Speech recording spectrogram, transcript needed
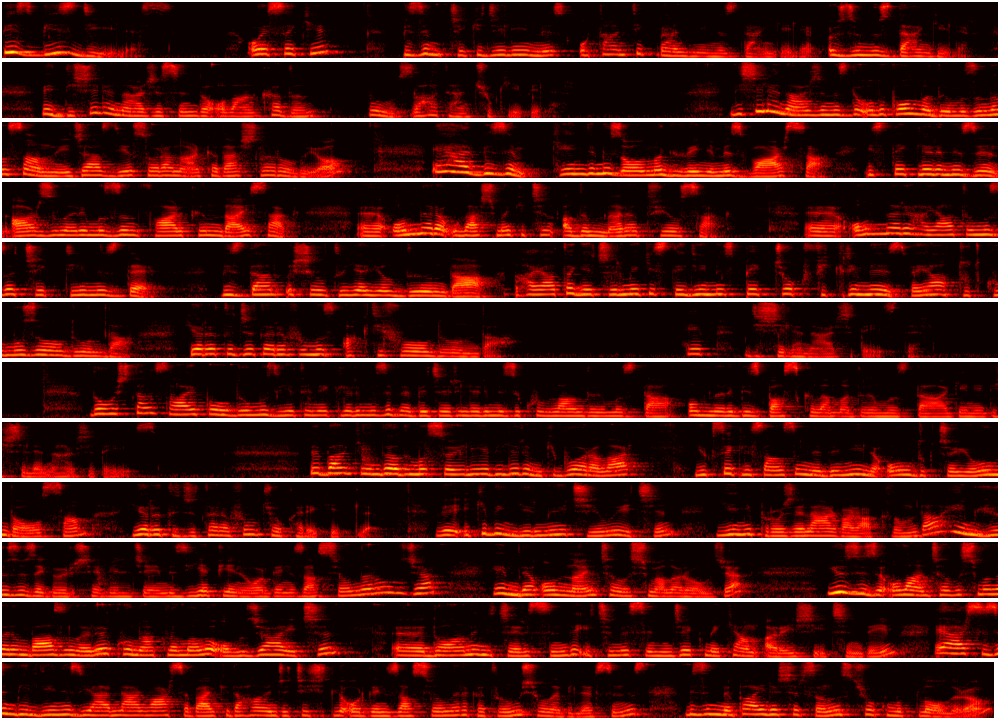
Biz biz değiliz. Oysa ki bizim çekiciliğimiz otantik benliğimizden gelir, özümüzden gelir. Ve dişil enerjisinde olan kadın bunu zaten çok iyi bilir. Dişil enerjimizde olup olmadığımızı nasıl anlayacağız diye soran arkadaşlar oluyor. Eğer bizim kendimiz olma güvenimiz varsa, isteklerimizin, arzularımızın farkındaysak, e, onlara ulaşmak için adımlar atıyorsak, e, onları hayatımıza çektiğimizde, bizden ışıltı yayıldığında, hayata geçirmek istediğimiz pek çok fikrimiz veya tutkumuz olduğunda, yaratıcı tarafımız aktif olduğunda hep dişil enerjideyizdir. Doğuştan sahip olduğumuz yeteneklerimizi ve becerilerimizi kullandığımızda, onları biz baskılamadığımızda gene dişil enerjideyiz. Ve ben kendi adıma söyleyebilirim ki bu aralar yüksek lisansım nedeniyle oldukça yoğun da olsam yaratıcı tarafım çok hareketli. Ve 2023 yılı için yeni projeler var aklımda. Hem yüz yüze görüşebileceğimiz yepyeni organizasyonlar olacak hem de online çalışmalar olacak. Yüz yüze olan çalışmaların bazıları konaklamalı olacağı için e, doğanın içerisinde içime sinecek mekan arayışı içindeyim. Eğer sizin bildiğiniz yerler varsa belki daha önce çeşitli organizasyonlara katılmış olabilirsiniz. Bizimle paylaşırsanız çok mutlu olurum.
